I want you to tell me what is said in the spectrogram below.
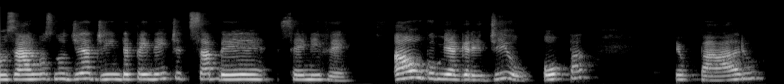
usarmos no dia a dia, independente de saber CNV. Algo me agrediu, opa, eu paro,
